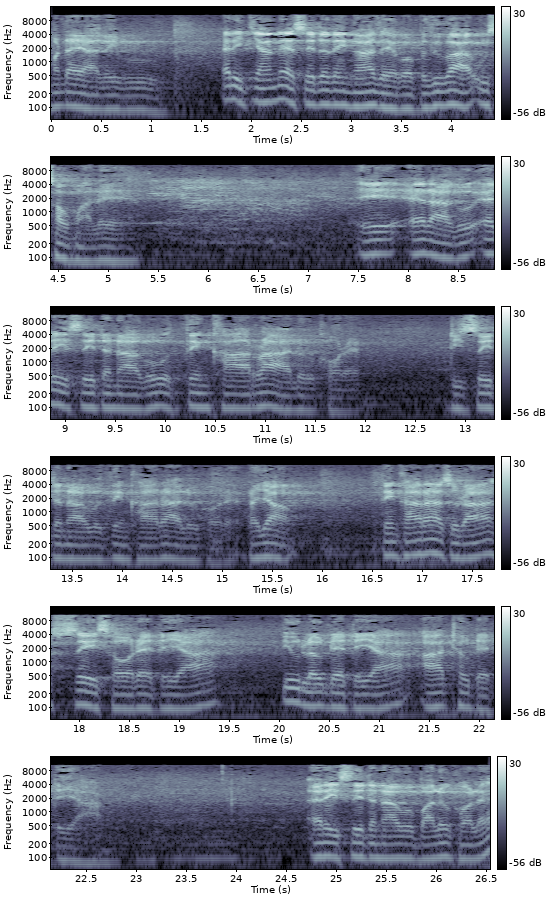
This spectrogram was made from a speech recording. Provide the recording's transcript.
မတတ်ရသေးဘူးအဲ့ဒီကြံတဲ့စေတသိက်90ကိုဘယ်သူကဥဆောင်မှာလဲအေးအဲ့ဒါကိုအဲ့ဒီစေတနာကို သင်္ခါရလို့ခေါ်တယ်ဒီစေတနာကိုသင်္ခါရလို့ခေါ်တယ်ဒါကြောင့်သင်္ခါရဆိုတာစိတ်ဆော်တဲ့တရားပြုလုပ်တဲ့တရားအာထုတ်တဲ့တရား အဲ့ဒီစေတနာကိုဘာလို့ခေါ်လဲ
